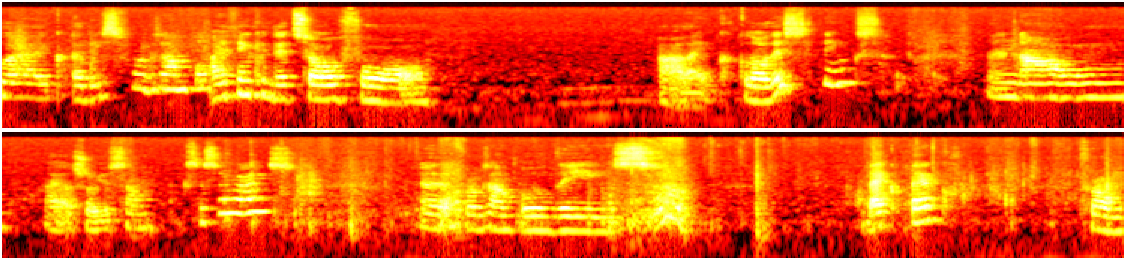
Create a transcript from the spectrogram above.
like this for example. I think that's all for uh, like clothes things. And now I'll show you some accessories. Uh, for example this backpack from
